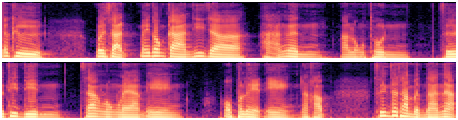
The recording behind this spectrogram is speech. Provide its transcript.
ก็คือบริษัทไม่ต้องการที่จะหาเงินมาลงทุน ซื้อที่ดิน สร้างโรงแรมเอง operate เองนะครับ ซึ่งถ้าทำแบบนั้นน่ะ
